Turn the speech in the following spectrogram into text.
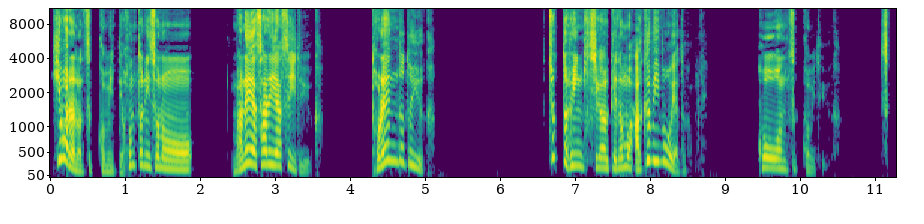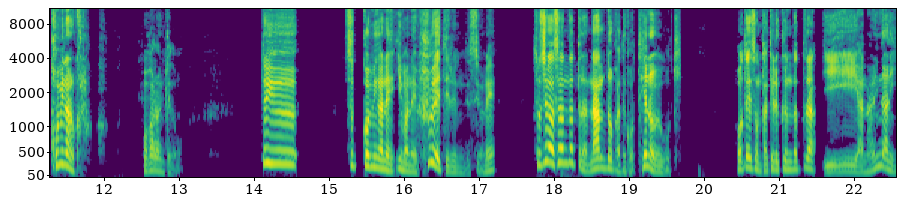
日原のツッコミって本当にその、真似されやすいというか、トレンドというか、ちょっと雰囲気違うけども、あくび坊やとかもね、高音ツッコミというか、ツッコミなのかな？わからんけども。というツッコミがね、今ね、増えてるんですよね。そちらさんだったら何とかってこう手の動き。ホテイソンたけるくんだったら、いや、何々っ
